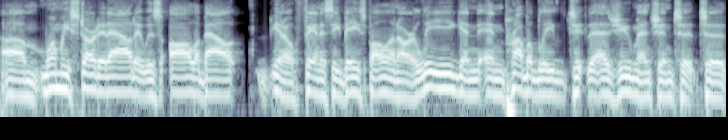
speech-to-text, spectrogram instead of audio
um, when we started out, it was all about you know fantasy baseball in our league, and and probably to, as you mentioned to to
